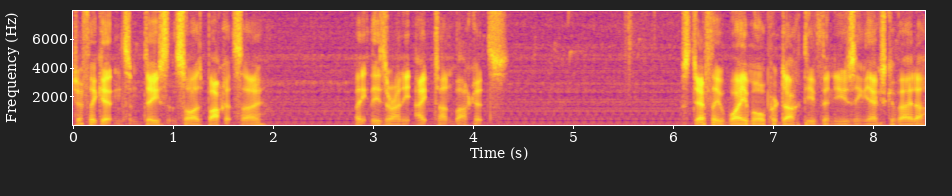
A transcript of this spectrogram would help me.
Definitely getting some decent sized buckets though. I think these are only 8 ton buckets. It's definitely way more productive than using the excavator.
